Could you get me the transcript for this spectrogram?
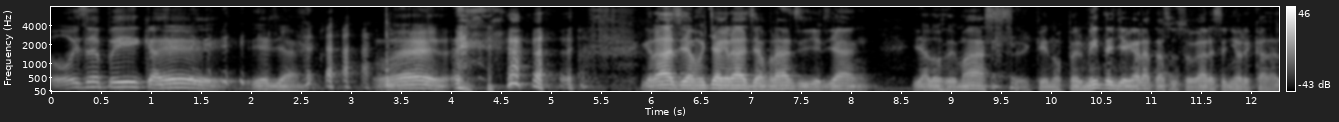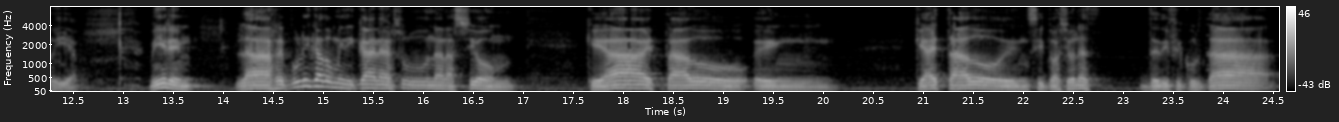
Hoy se pica, eh. Yerjan. Bueno. gracias, muchas gracias, Francis, Yerjan, y a los demás que nos permiten llegar hasta sus hogares, señores, cada día. Miren, la República Dominicana es una nación que ha estado en, que ha estado en situaciones de dificultad,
